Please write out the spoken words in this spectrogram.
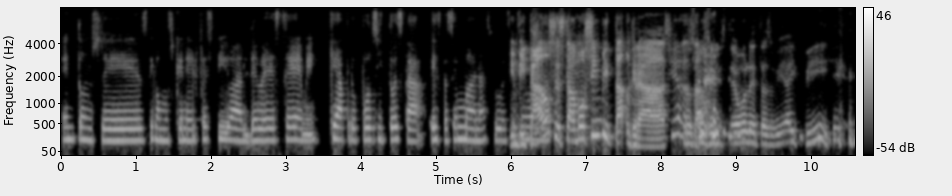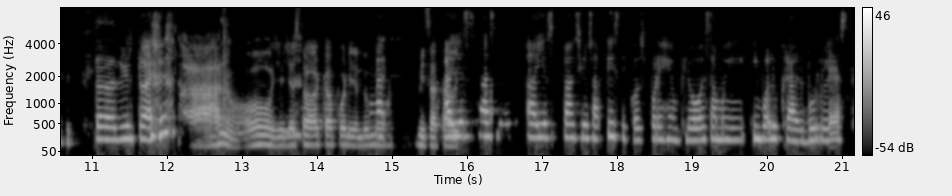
Entonces, digamos que en el festival de BDSM, que a propósito está esta semana, Invitados, estamos invitados. Gracias. Nos boletas VIP. todo es virtual. Ah, no, yo ya estaba acá poniendo mi- Ay, mis Hay ataques. espacios, hay espacios artísticos, por ejemplo, está muy involucrado el burlesque,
